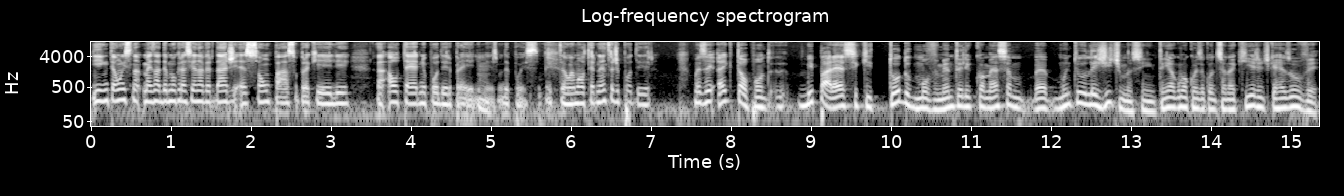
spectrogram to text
E então isso, mas a democracia na verdade é só um passo para que ele uh, alterne o poder para ele hum. mesmo depois. Então é uma alternância de poder. Mas aí, aí, que tá o ponto. Me parece que todo movimento ele começa é, muito legítimo, assim. Tem alguma coisa acontecendo aqui, a gente quer resolver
